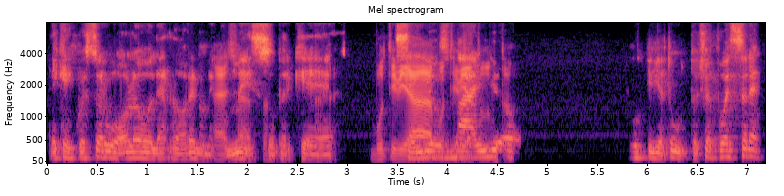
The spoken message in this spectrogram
è che in questo ruolo l'errore non è eh, commesso certo. perché eh, butti via, se io butti sbaglio, via tutto butti via tutto. Cioè può essere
